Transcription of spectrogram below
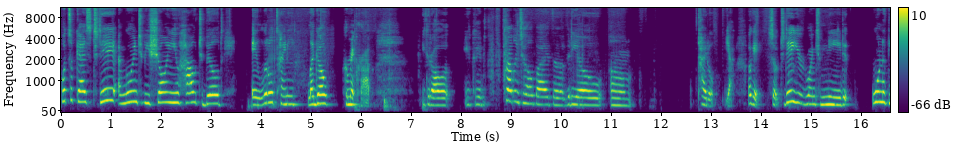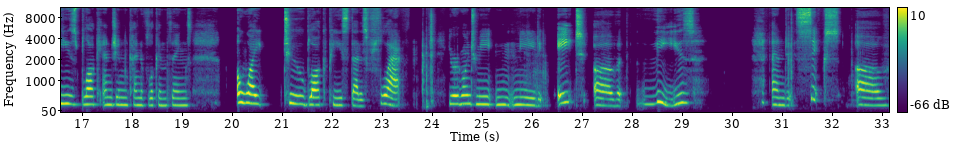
What's up guys? Today I'm going to be showing you how to build a little tiny Lego hermit crab. You could all you could probably tell by the video um, title. Yeah. Okay, so today you're going to need one of these block engine kind of looking things, a white two block piece that is flat. You're going to need eight of these and six of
